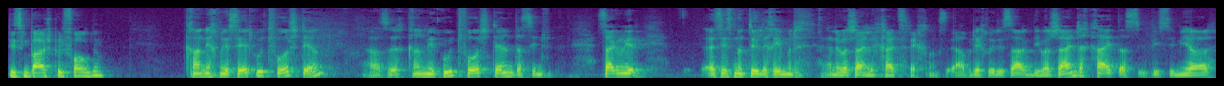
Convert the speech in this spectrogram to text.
diesem Beispiel folgen? Kann ich mir sehr gut vorstellen. Also ich kann mir gut vorstellen, dass in, sagen wir, es ist natürlich immer eine Wahrscheinlichkeitsrechnung. Aber ich würde sagen, die Wahrscheinlichkeit, dass bis im Jahr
